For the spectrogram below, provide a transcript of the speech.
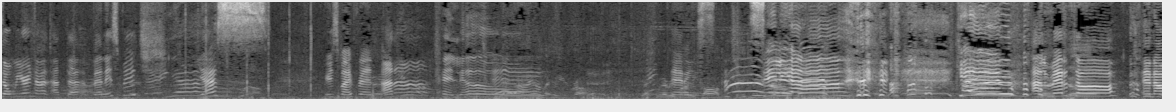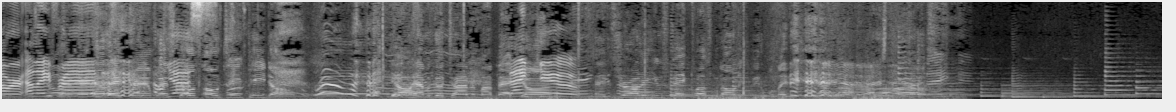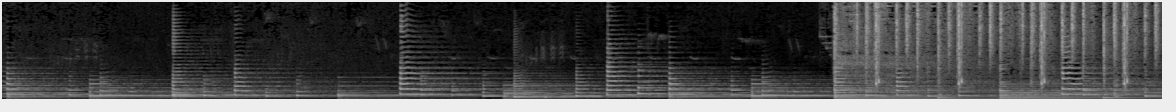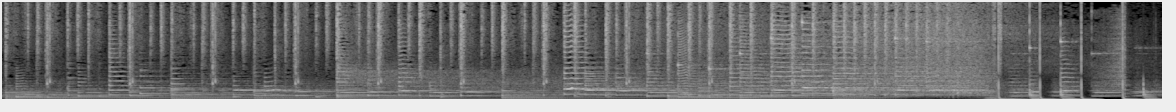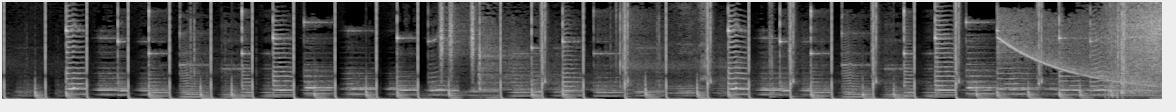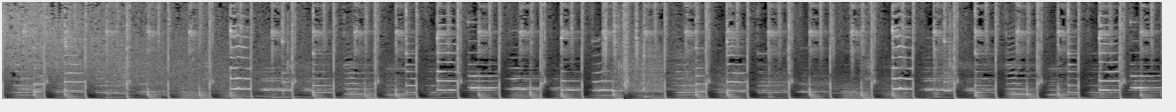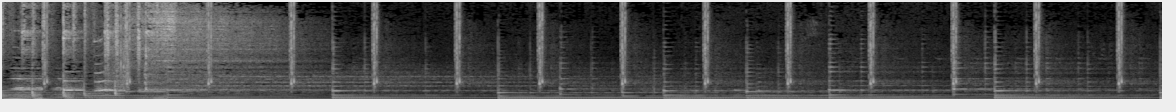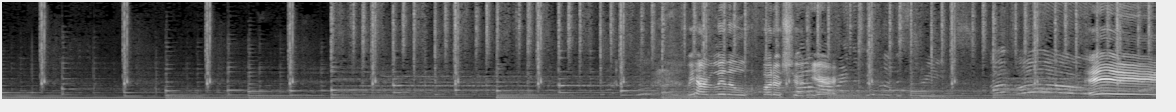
So we are not at the Venice Beach? Yeah. Yes. Here's my friend Anna. Hello. Hey. am a hero. That's what everybody is- calls me. Celia, Kim, Alberto, and our LA friend. LA friend, West Yes. Coast OGP dog. Woo. Y'all have a good time in my backyard. Thank you. And Charlie, you stay close with all these beautiful ladies. All right. We have a little photo shoot here. We're in the middle of the streets. Hey!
